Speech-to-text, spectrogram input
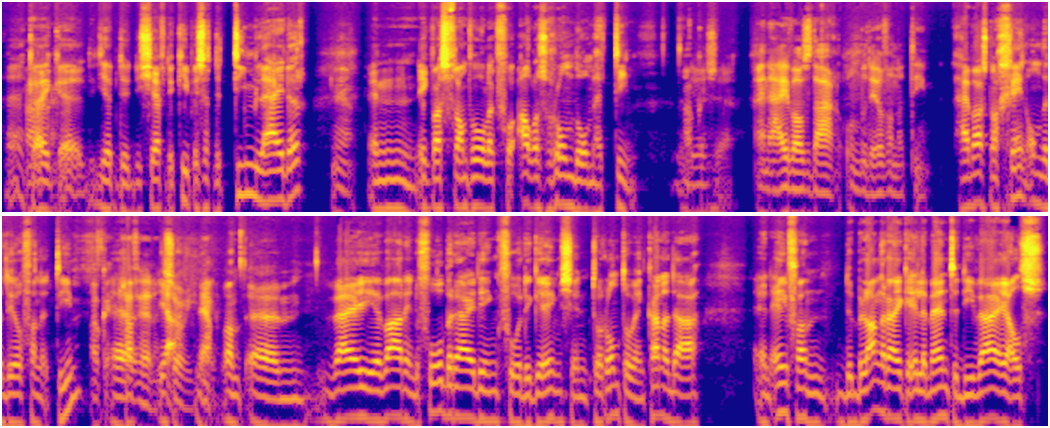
Hè? Ah, kijk, okay. uh, je hebt de, de, chef, de keeper, is de teamleider. Ja. En ik was verantwoordelijk voor alles rondom het team. Okay. Dus, en hij was daar onderdeel van het team? Hij was nog geen onderdeel van het team. Oké, okay, ga verder. Ja, Sorry. Nee, ja. Want um, wij waren in de voorbereiding voor de games in Toronto en Canada. En een van de belangrijke elementen die wij als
